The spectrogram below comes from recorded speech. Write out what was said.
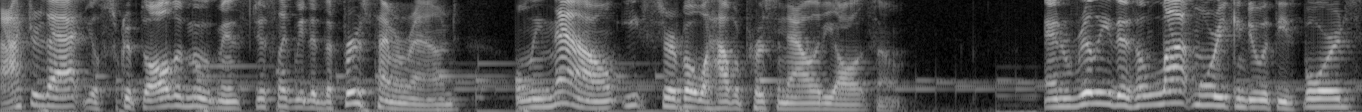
After that, you'll script all the movements just like we did the first time around, only now each servo will have a personality all its own. And really, there's a lot more you can do with these boards.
